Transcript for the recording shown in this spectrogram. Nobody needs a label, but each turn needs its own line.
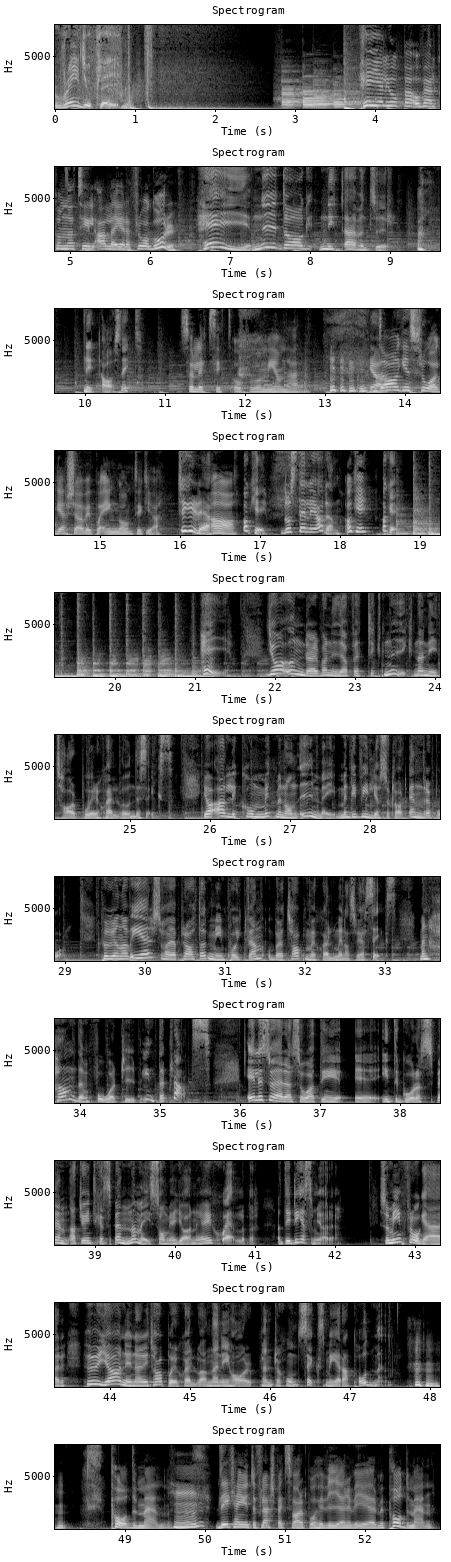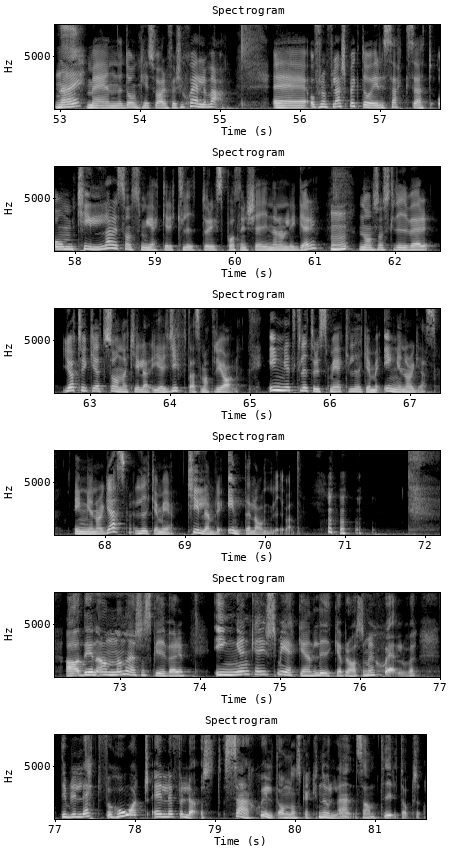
Radioplay.
Hej allihopa och välkomna till alla era frågor.
Hej! Ny dag, nytt äventyr. nytt avsnitt.
Så lyxigt att få vara med om det här.
Ja.
Dagens fråga kör vi på en gång tycker jag.
Tycker du det?
Ja.
Okej, då ställer jag den.
Okej.
Okej. Hej! Jag undrar vad ni har för teknik när ni tar på er själva under sex. Jag har aldrig kommit med någon i mig, men det vill jag såklart ändra på. På grund av er så har jag pratat med min pojkvän och börjat ta på mig själv medan vi har sex. Men handen får typ inte plats. Eller så är det så att, det, eh, inte går att, spänna, att jag inte kan spänna mig som jag gör när jag är själv. Att det är det som gör det. Så min fråga är, hur gör ni när ni tar på er själva när ni har penetrationssex med era podmän?
Podmen.
Mm.
Det kan ju inte Flashback svara på hur vi gör när vi gör med podmen.
Nej.
Men de kan ju svara för sig själva. Eh, och från Flashback då är det sagt att om killar som smeker klitoris på sin tjej när de ligger.
Mm.
Någon som skriver “Jag tycker att sådana killar är giftasmaterial. Inget klitorissmek lika med ingen orgasm. Ingen orgasm lika med killen blir inte långlivad.”
Ja, det är en annan här som skriver, ingen kan ju smeka en lika bra som en själv. Det blir lätt för hårt eller för löst, särskilt om de ska knulla en samtidigt också.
